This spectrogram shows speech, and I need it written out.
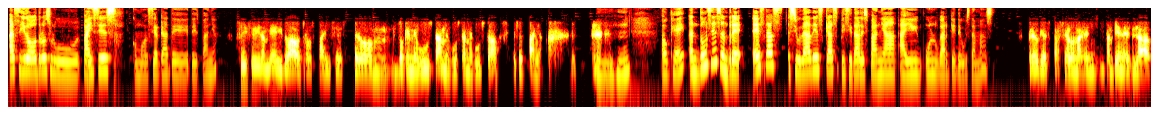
¿has ido a otros países como cerca de, España? Sí, sí, también he ido a otros países, pero mm, lo que me gusta, me gusta, me gusta es España. Ok, entonces entre estas ciudades que has visitado España, ¿hay un lugar que te gusta más? Creo que es Barcelona. También es la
